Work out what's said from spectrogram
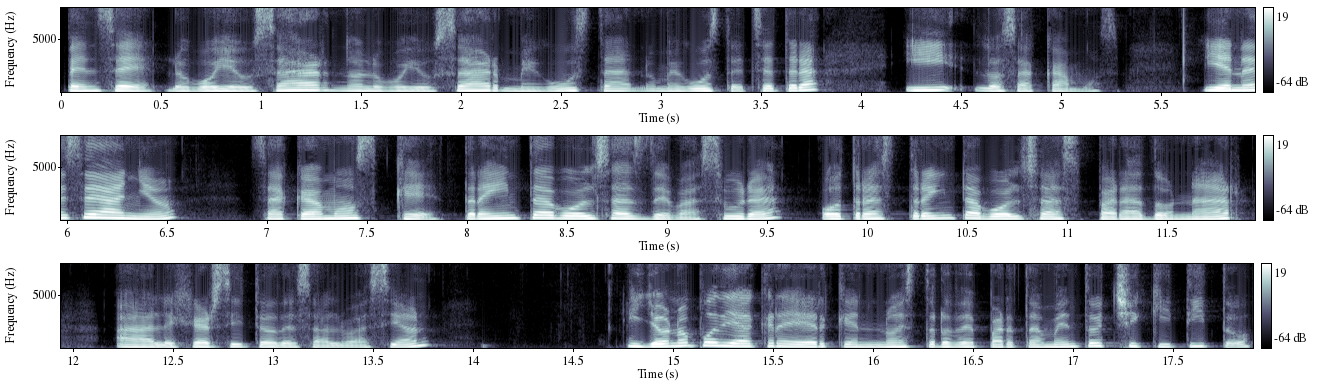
pensé, lo voy a usar, no lo voy a usar, me gusta, no me gusta, etcétera, y lo sacamos. Y en ese año sacamos que 30 bolsas de basura, otras 30 bolsas para donar al Ejército de Salvación. Y yo no podía creer que en nuestro departamento chiquitito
